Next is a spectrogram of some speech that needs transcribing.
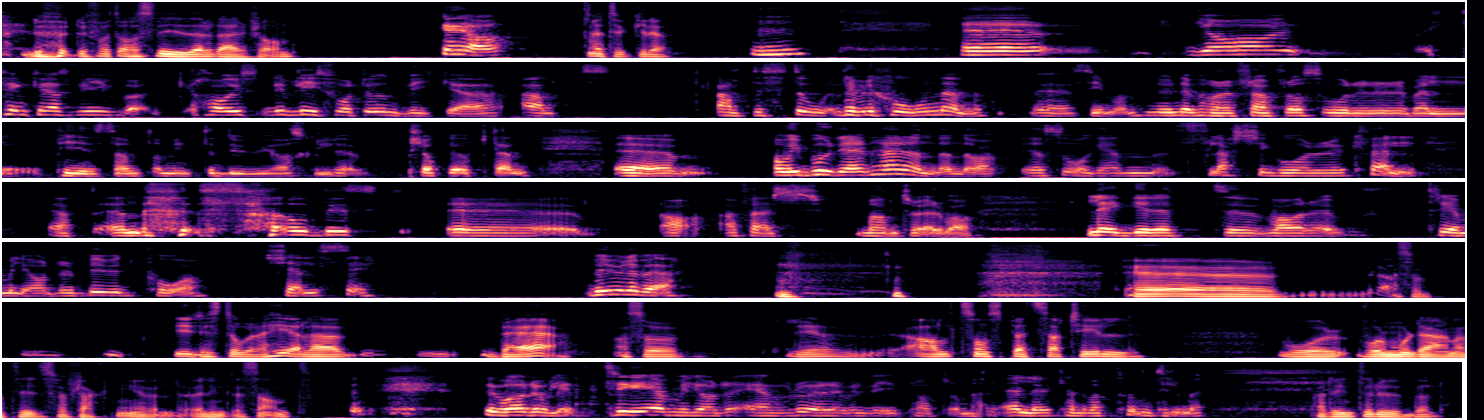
du, du får ta oss vidare därifrån. Ska jag? Jag tycker det. Mm. Eh, jag tänker att vi har ju, det blir svårt att undvika allt, allt det stora, revolutionen eh, Simon. Nu när vi har den framför oss vore det väl pinsamt om inte du och jag skulle plocka upp den. Ehm, om vi börjar den här änden då. Jag såg en flash igår kväll att en saudisk eh, ja, affärsman tror jag det var lägger ett, eh, var det, 3 miljarder bud på Chelsea. Bu eller bö? Eh, alltså, i det stora hela, bä. Alltså, det är allt som spetsar till vår, vår moderna tids förflackning är väl, väl intressant. Det var roligt. 3 miljarder euro är det väl vi pratar om här. Eller kan det vara pund till och med? Ja, det är inte rubel.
